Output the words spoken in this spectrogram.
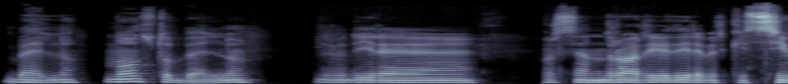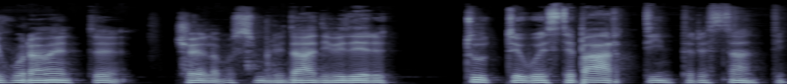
Bello, molto bello. Devo dire, forse andrò a rivedere perché sicuramente c'è la possibilità di vedere tutte queste parti interessanti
